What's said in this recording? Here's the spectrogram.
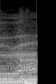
for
